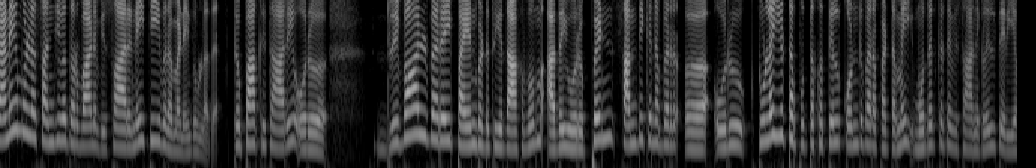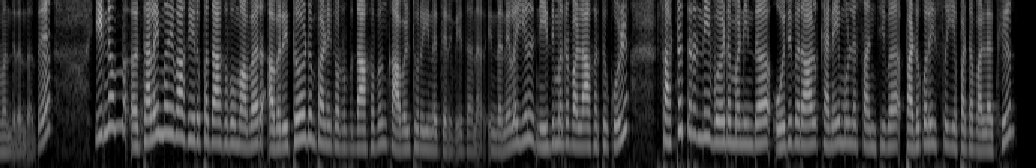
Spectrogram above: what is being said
கனேமுள்ள சஞ்சீவ தொடர்பான விசாரணை தீவிரமடைந்துள்ளது. துப்பாக்கிதாரி ஒரு ரிவால்வரை பயன்படுத்தியதாகவும் அதை ஒரு பெண் சந்திக்க நபர் ஒரு துளையிட்ட புத்தகத்தில் கொண்டு வரப்பட்டமை முதற்கட்ட விசாரணைகளில் தெரிய வந்திருந்தது இன்னும் தலைமறைவாக இருப்பதாகவும் அவர் அவரை தேடும் பணி தொடர்பதாகவும் காவல்துறையினர் தெரிவித்தனர். இந்த நிலையில் நீதிமன்ற வளாகத்துக்குள் சட்டத்திறனை வேடமணிந்த ஒருவரால் கனைமுள்ள சஞ்சீவ படுகொலை செய்யப்பட்ட வழக்கு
